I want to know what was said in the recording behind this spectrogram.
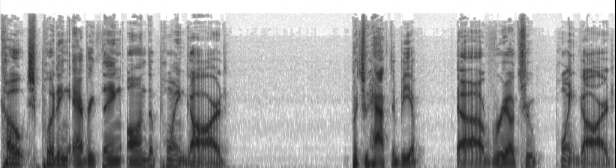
coach putting everything on the point guard, but you have to be a, a real true point guard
